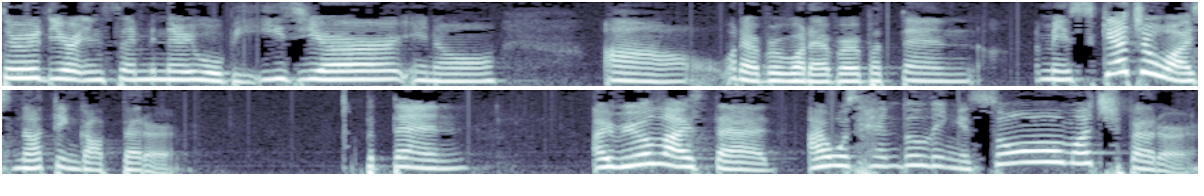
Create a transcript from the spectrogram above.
third year in seminary will be easier, you know, uh, whatever, whatever. But then, I mean, schedule wise, nothing got better. But then, I realized that I was handling it so much better.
